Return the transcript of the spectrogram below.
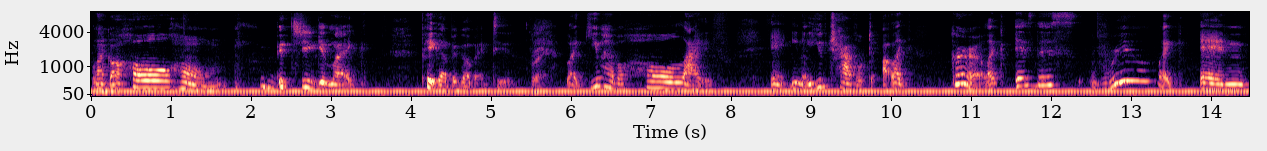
like a whole home that you can like pick up and go back to. Right. Like you have a whole life, and you know you've traveled to uh, like, girl, like is this real? Like, and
